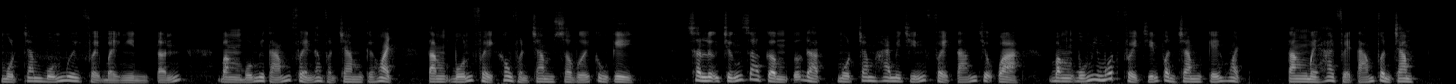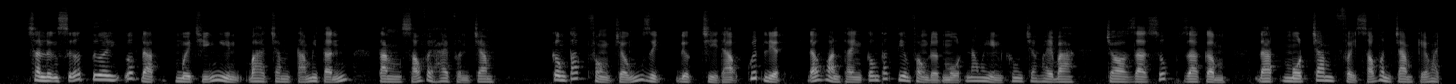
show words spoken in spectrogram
140,7 nghìn tấn, bằng 48,5% kế hoạch, tăng 4,0% so với cùng kỳ. Sản lượng trứng gia cầm ước đạt 129,8 triệu quả, bằng 41,9% kế hoạch, tăng 12,8%. Sản lượng sữa tươi ước đạt 19.380 tấn, tăng 6,2%. Công tác phòng chống dịch được chỉ đạo quyết liệt đã hoàn thành công tác tiêm phòng đợt 1 năm 2023 cho gia súc, gia cầm đạt 100,6% kế hoạch.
